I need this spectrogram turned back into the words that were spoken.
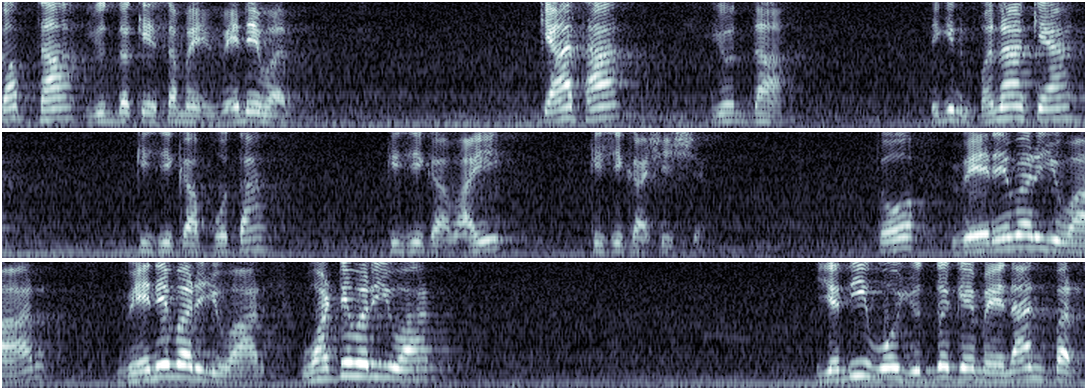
कब था युद्ध के समय? वेनेवर क्या था? योद्धा। लेकिन बना क्या? किसी का पोता, किसी का भाई, किसी का शिष्य। तो wherever you are whenever you are whatever you are यदि वो युद्ध के मैदान पर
